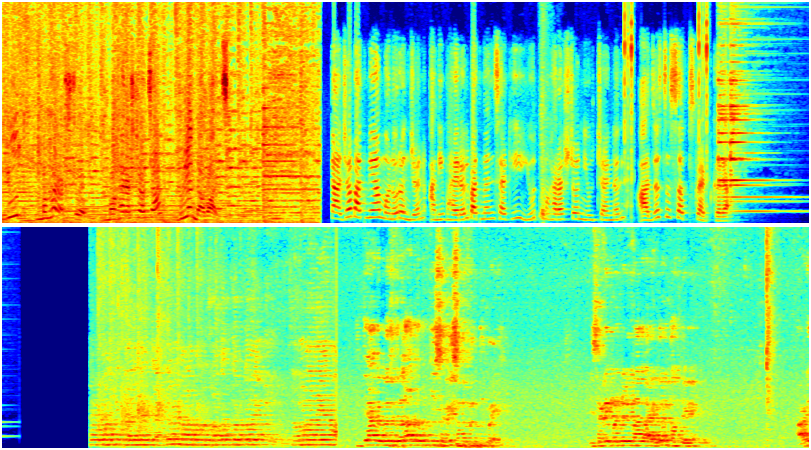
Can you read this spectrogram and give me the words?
युथ महाराष्ट्र महाराष्ट्राचा बुलंद आवाज. ताज्या बातम्या मनोरंजन आणि व्हायरल बातम्यांसाठी यूथ महाराष्ट्र न्यूज चॅनल आजच सबस्क्राईब करा. स्वागत करतोय सन्माननीय त्या व्यवस्थेला तुमची सगळी संपत्ती पाहिजे. ही सगळी मंडळी मला ऐकत होते आणि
